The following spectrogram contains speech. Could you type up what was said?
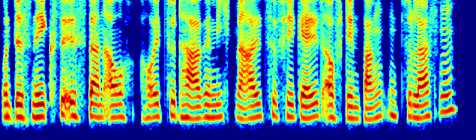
Und das nächste ist dann auch heutzutage nicht mehr allzu viel Geld auf den Banken zu lassen,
